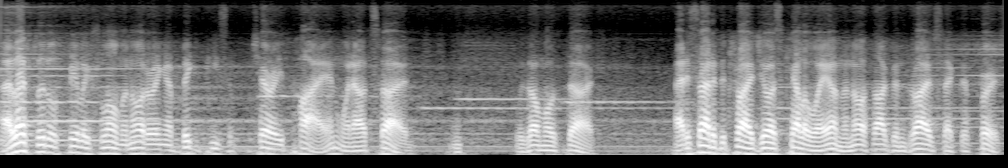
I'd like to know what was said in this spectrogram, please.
I left little Felix Loman ordering a big piece of cherry pie and went outside. It was almost dark. I decided to try Joyce Calloway on the North Ogden Drive sector first.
